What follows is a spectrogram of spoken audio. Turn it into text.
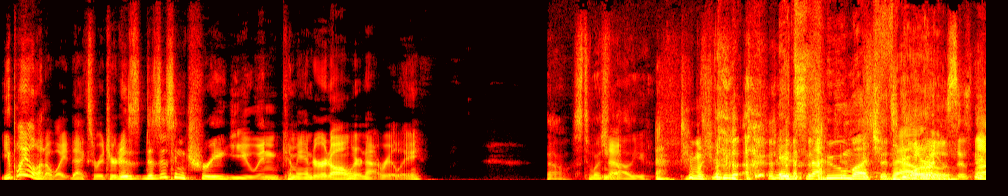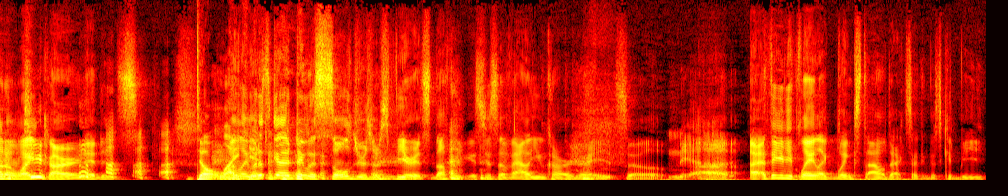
You play a lot of white decks, Richard. Is, does this intrigue you in Commander at all, or not really? No, it's too much No. value. Too much. It's too much It's value. gross. It's not a white card. And it's Don't like, like, it. what it's gonna do with soldiers or spirits? Nothing. It's just a value card, right? So Yeah. uh, I I think if you play like blink style decks, I think this could be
